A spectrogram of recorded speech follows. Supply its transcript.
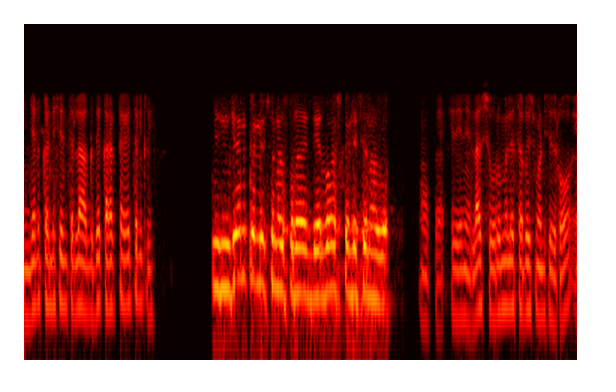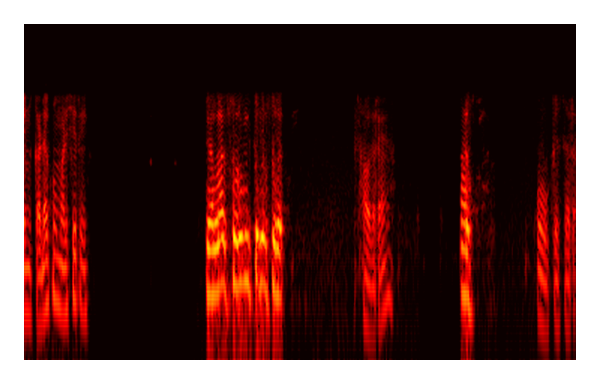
ಇಂಜನ್ ಕಂಡೀಷನ್ಸ್ ಎಲ್ಲ ಅಗದಿ ಕರೆಕ್ಟ್ ಆಗೈತಲ್ಲ ರೀ ಇಂಜನ್ ಕಂಡೀಷನ್ ಅದ ಸರ್. ಗೇರ್ ಬಾಕ್ಸ್ ಕಂಡೀಷನ್ ಅದು. ಓಕೆ. ಇದೇನೆಲ್ಲ ಶೋರೂಮಲ್ಲೇ ಸರ್ವಿಸ್ ಮಾಡಿಸಿದ್ರು? ಏನು ಕಡೆಗೂ ಮಾಡಿಸಿರಿ? ಎಲ್ಲ ಶೋರೂಮ್ ತಿರು ಸರ್. ಹೌದ್ರಾ? ಹಾಂ ಓಕೆ ಸರ್.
